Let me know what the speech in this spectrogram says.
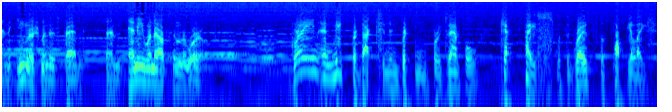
an Englishman is fed than anyone else in the world. Grain and meat production in Britain, for example, kept pace with the growth of population.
